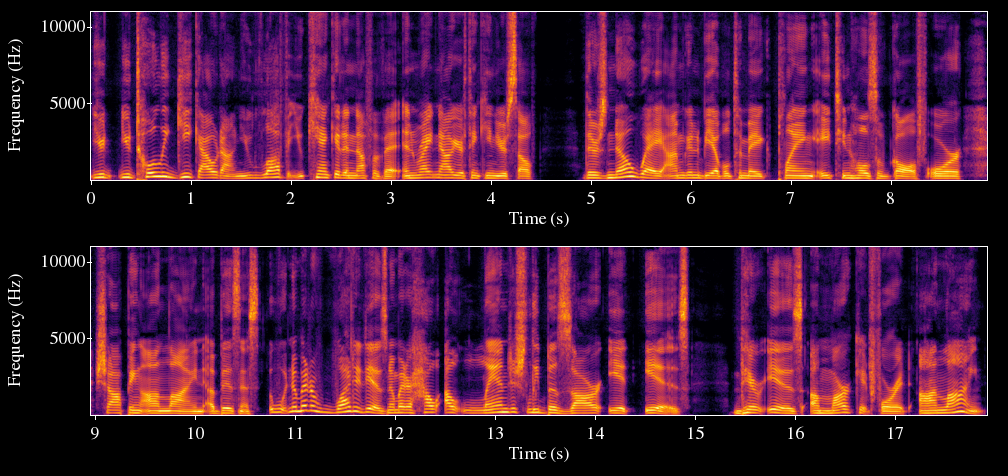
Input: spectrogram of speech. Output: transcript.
you, you totally geek out on. You love it. You can't get enough of it. And right now you're thinking to yourself, there's no way I'm going to be able to make playing 18 holes of golf or shopping online a business. No matter what it is, no matter how outlandishly bizarre it is, there is a market for it online.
